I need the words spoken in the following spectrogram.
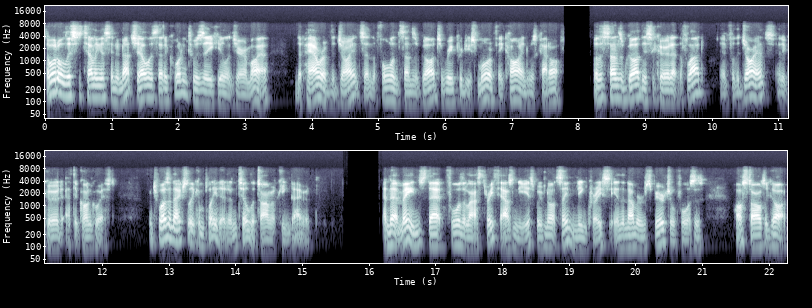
So, what all this is telling us in a nutshell is that according to Ezekiel and Jeremiah, the power of the giants and the fallen sons of God to reproduce more of their kind was cut off. For the sons of God, this occurred at the flood, and for the giants, it occurred at the conquest, which wasn't actually completed until the time of King David. And that means that for the last 3,000 years, we've not seen an increase in the number of spiritual forces hostile to God.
